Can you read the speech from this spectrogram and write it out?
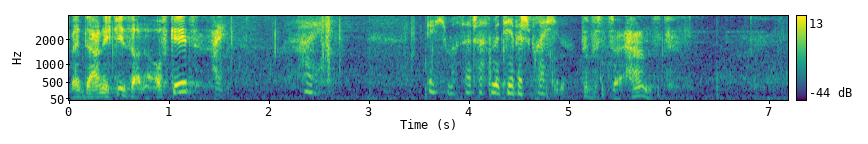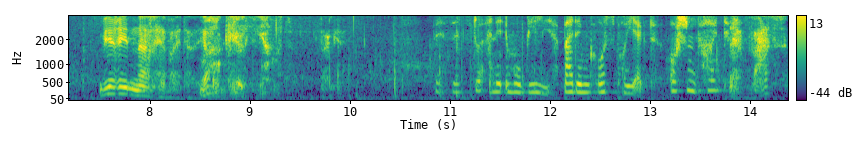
Wenn da nicht die Sonne aufgeht? Hi. Hi. Ich muss etwas mit dir besprechen. Du bist so ernst. Wir reden nachher weiter. Ja, okay. Ja, gut. Danke. Besitzt du eine Immobilie bei dem Großprojekt Ocean Point? Was?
